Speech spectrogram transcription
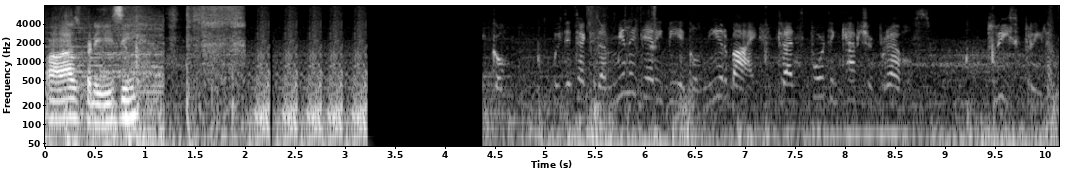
Wow, that was pretty easy. We detected a military vehicle nearby, transporting captured rebels. Please free them.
